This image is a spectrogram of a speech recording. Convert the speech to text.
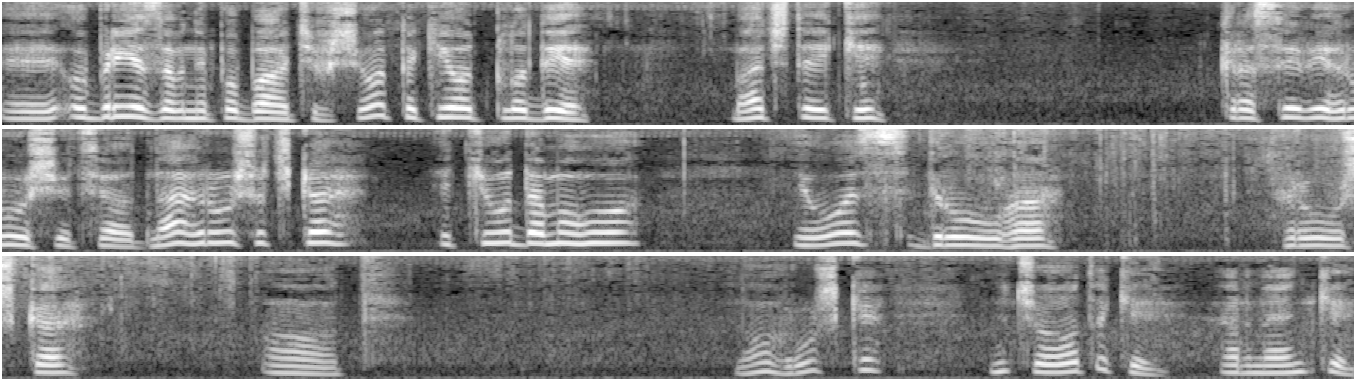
е, обрізав, не побачивши. От такі от плоди. Бачите, які красиві груші. Це одна грушечка етюда мого. І ось друга грушка. От. Ну, грушки нічого такі, гарненькі.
